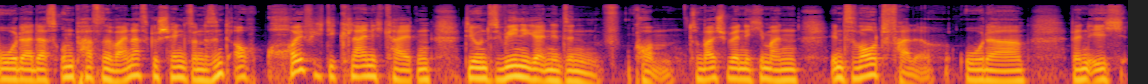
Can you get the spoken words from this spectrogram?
oder das unpassende Weihnachtsgeschenk, sondern es sind auch häufig die Kleinigkeiten, die uns weniger in den Sinn kommen. Zum Beispiel, wenn ich jemanden ins Wort falle oder wenn ich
